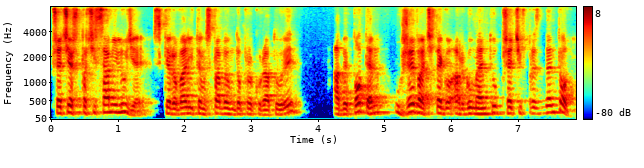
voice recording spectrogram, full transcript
Przecież to ci sami ludzie skierowali tę sprawę do prokuratury, aby potem używać tego argumentu przeciw prezydentowi.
